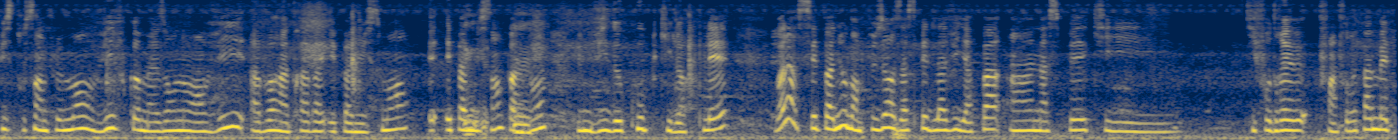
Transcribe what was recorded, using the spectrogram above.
puissent tout simplement vivre comme elles en ont envie, avoir un travail épanouissement, épanouissant, pardon, une vie de couple qui leur plaît. Voilà, s'épanouir dans plusieurs aspects de la vie. Il n'y a pas un aspect qui qu'il faudrait, enfin, il faudrait pas mettre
